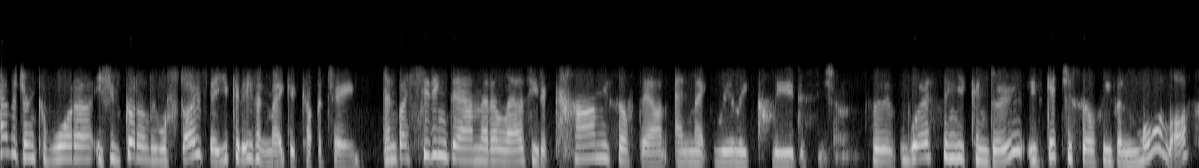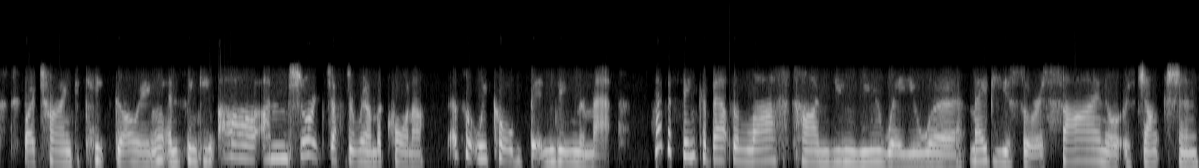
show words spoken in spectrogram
Have a drink of water. If you've got a little stove there, you could even make a cup of tea. And by sitting down, that allows you to calm yourself down and make really clear decisions. The worst thing you can do is get yourself even more lost by trying to keep going and thinking, oh, I'm sure it's just around the corner. That's what we call bending the map. Have a think about the last time you knew where you were. Maybe you saw a sign or a junction.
